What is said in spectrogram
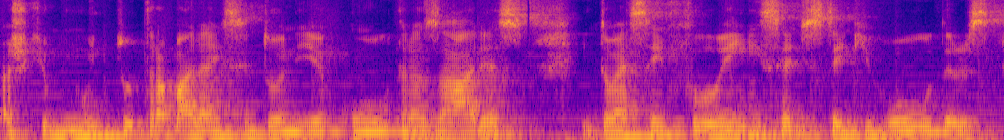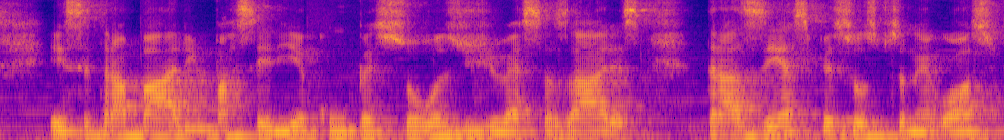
acho que muito trabalhar em sintonia com outras áreas. Então essa influência de stakeholders, esse trabalho em parceria com pessoas de diversas áreas, trazer as pessoas para o seu negócio.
